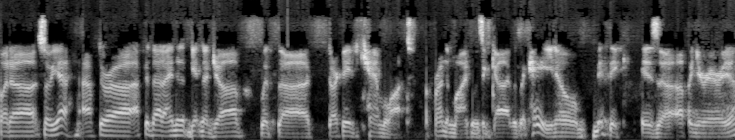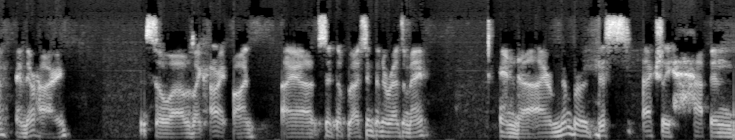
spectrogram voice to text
But uh, so yeah, after uh, after that, I ended up getting a job with uh, Dark Age Camelot. A friend of mine who was a guy was like, "Hey, you know, Mythic is up in your area and they're hiring." So I was like, "All right, fine." I sent up I sent in a resume, and uh, I remember this actually happened.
